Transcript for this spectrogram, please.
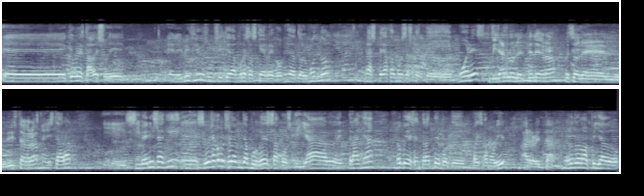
Eh, ¿Qué hemos estado eso? En, en el Vicius, un sitio de hamburguesas que recomiendo a todo el mundo. Unas pedazos de hamburguesas que te mueres. Mirarlo en el Telegram, eso en el Instagram. en Instagram. Y si venís aquí, eh, si vais a comer solamente hamburguesa, costillar, entraña, no podéis entrarte porque vais a morir. A reventar. Nosotros hemos pillado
